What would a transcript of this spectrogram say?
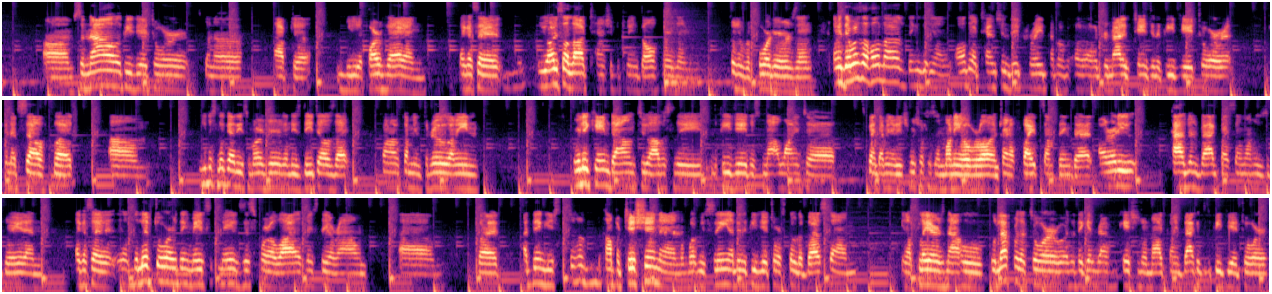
Um, so now the PGA Tour is gonna have to be a part of that, and like I said, you already saw a lot of tension between golfers and certain reporters, and I mean there was a whole lot of things that you know all the attention did create type of a, a dramatic change in the PGA Tour in itself, but um, you just look at these mergers and these details that kind of coming through. I mean, really came down to obviously the PGA just not wanting to spend that many resources and money overall and trying to fight something that already has been backed by someone who's great. And like I said, the LIV Tour thing may may exist for a while, it may stay around, um, but I think you still have the competition and what we've seen. I think the PGA Tour is still the best, and you know, players now who, who left for the tour, whether they get ramifications or not, coming back into the PGA Tour,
